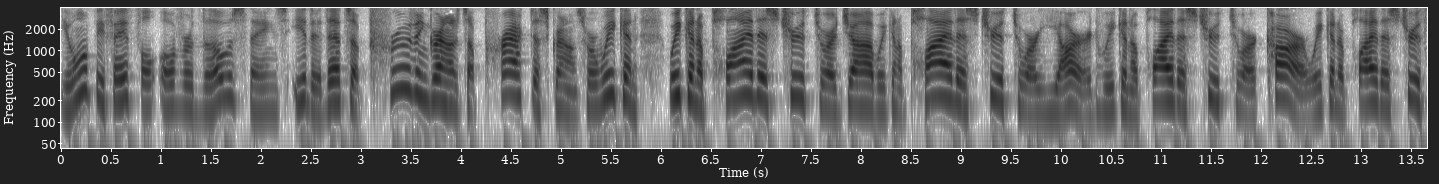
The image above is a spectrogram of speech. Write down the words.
you won't be faithful over those things either. That's a proving ground, it's a practice grounds where we can we can apply this truth to our job, we can apply this truth to our yard, we can apply this truth to our car, we can apply this truth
